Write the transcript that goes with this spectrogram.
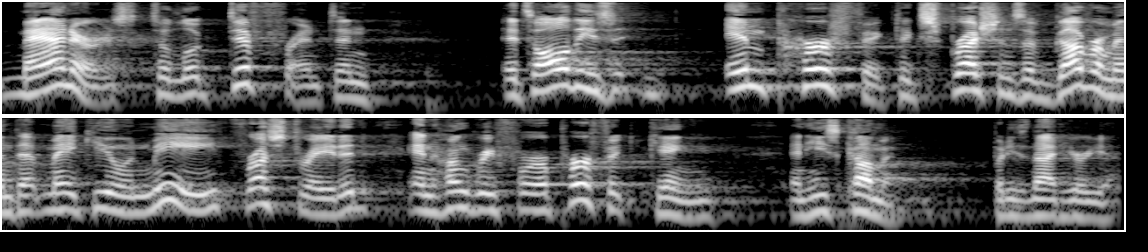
manners to look different. And it's all these imperfect expressions of government that make you and me frustrated and hungry for a perfect king. And he's coming, but he's not here yet.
